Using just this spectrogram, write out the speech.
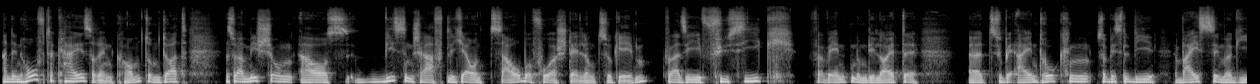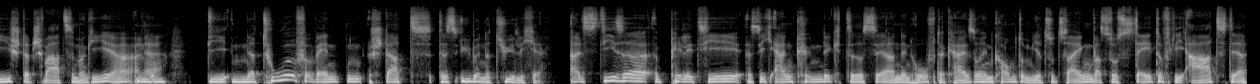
an den Hof der Kaiserin kommt, um dort so eine Mischung aus wissenschaftlicher und Zaubervorstellung zu geben, quasi Physik verwenden, um die Leute äh, zu beeindrucken, so ein bisschen wie weiße Magie statt schwarze Magie, ja. Also ja. die Natur verwenden statt das Übernatürliche. Als dieser Pelletier sich ankündigt, dass er an den Hof der Kaiserin kommt, um ihr zu zeigen, was so State of the Art der,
